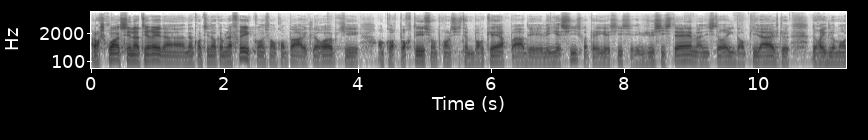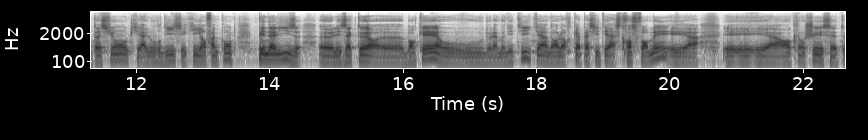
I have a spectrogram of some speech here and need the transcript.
Alors je crois que c'est l'intérêt d'un continent comme l'Afrique, quand on compare avec l'Europe qui est encore portée, si on prend le système bancaire, par des legacy, ce qu'on appelle legacy, c'est des vieux systèmes, un historique d'empilage, de, de, réglementation qui alourdissent et qui, en fin de compte, pénalisent euh, les acteurs euh, bancaires ou de la monétique hein, dans leur capacité à se transformer et à, enclencher cette,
